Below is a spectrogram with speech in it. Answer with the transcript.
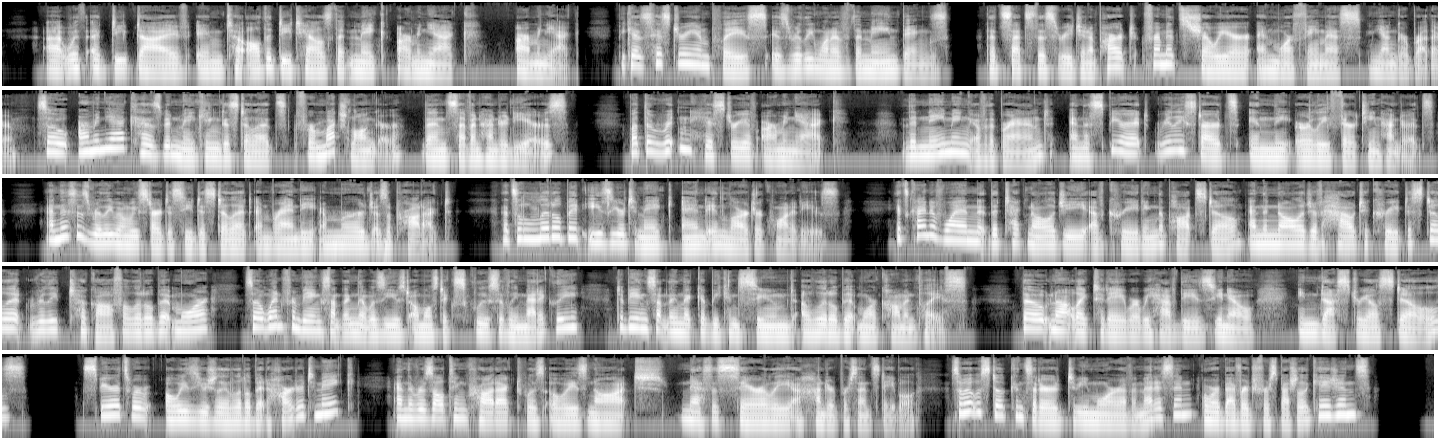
uh, with a deep dive into all the details that make Armagnac Armagnac, because history and place is really one of the main things that sets this region apart from its showier and more famous younger brother. So, Armagnac has been making distillates for much longer than 700 years, but the written history of Armagnac, the naming of the brand, and the spirit really starts in the early 1300s. And this is really when we start to see distillate and brandy emerge as a product that's a little bit easier to make and in larger quantities. It's kind of when the technology of creating the pot still and the knowledge of how to create distillate really took off a little bit more. So it went from being something that was used almost exclusively medically to being something that could be consumed a little bit more commonplace. Though not like today where we have these, you know, industrial stills. Spirits were always usually a little bit harder to make, and the resulting product was always not necessarily 100% stable. So it was still considered to be more of a medicine or a beverage for special occasions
